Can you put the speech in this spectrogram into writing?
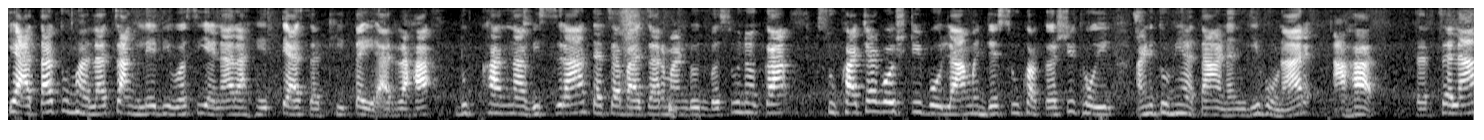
की आता तुम्हाला चांगले दिवस येणार आहेत त्यासाठी तयार राहा. दुःखांना विसरा त्याचा बाजार मांडून बसू नका. सुखाच्या गोष्टी बोला म्हणजे सुख आकर्षित होईल आणि तुम्ही आता आनंदी होणार आहात. तर चला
